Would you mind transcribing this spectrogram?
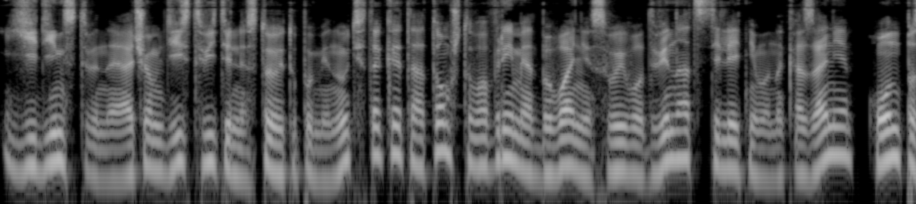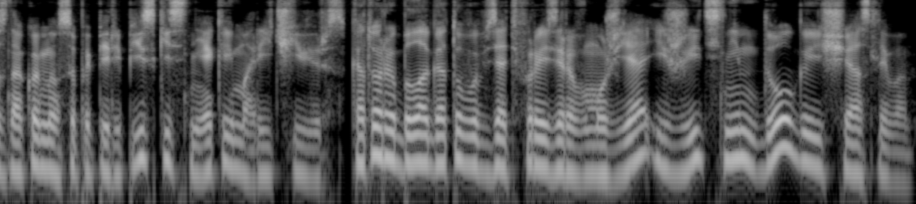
Единственное, о чем действительно стоит упомянуть, так это о том, что во время отбывания своего 12-летнего наказания он познакомился по переписке с некой Мари Чиверс, которая была готова взять Фрейзера в мужья и жить с ним долго и счастливо.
